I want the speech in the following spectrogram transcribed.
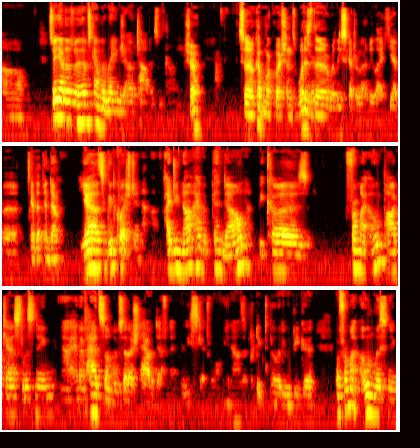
Um, so yeah, those were that was kind of the range of topics with Connie. Sure. So a couple more questions. What is the release schedule going to be like? Do you have a do you have that pinned down? Yeah, that's a good question. I do not have it pinned down because from my own podcast listening, uh, and I've had some who said I should have a definite release schedule. You know, the predictability would be good. But from my own listening,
